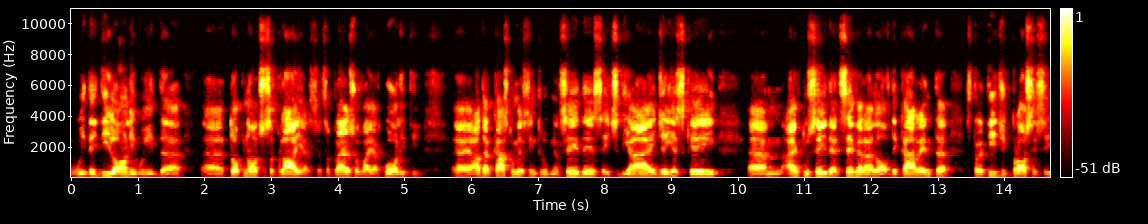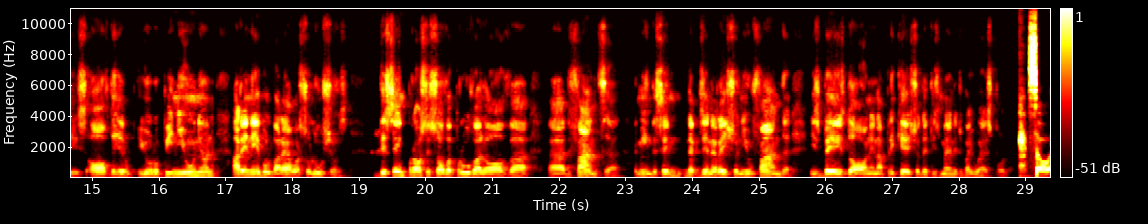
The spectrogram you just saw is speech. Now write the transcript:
we, they deal only with uh, uh, top-notch suppliers, suppliers of higher quality. other customers include Mercedes, HDI, JSK. Um, I have to say that several of the current strategic processes of the European Union are enabled by our solutions. The same process of approval of uh, uh, the funds, uh, I mean, the same next generation new fund is based on an application that is managed by Westpole. So,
